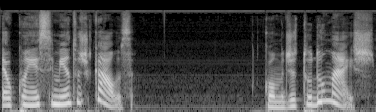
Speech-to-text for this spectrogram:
é o conhecimento de causa como de tudo mais.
